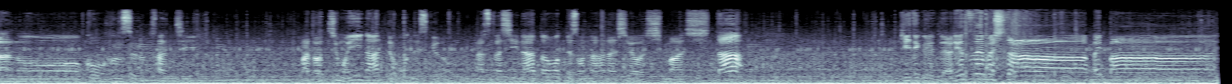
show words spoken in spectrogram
あのー興奮する感じまあどっちもいいなって思うんですけど懐かしいなと思ってそんな話をしました。聞いてくれてありがとうございました。バイバーイ。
